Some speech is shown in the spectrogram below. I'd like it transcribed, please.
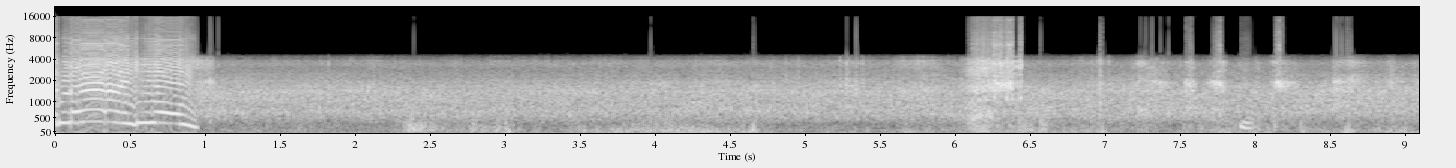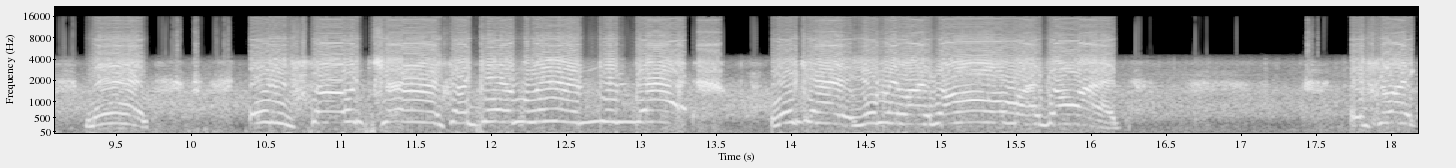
the battery is! Man, it is so trash! I can't believe it did that! Look at it, you'll be like, oh my god! It's like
